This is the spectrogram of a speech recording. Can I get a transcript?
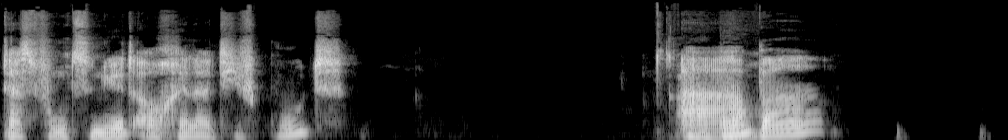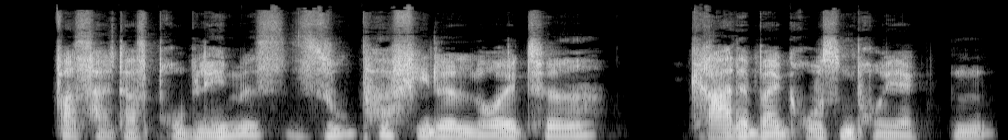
Das funktioniert auch relativ gut. Aber, Aber was halt das Problem ist, super viele Leute gerade bei großen Projekten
